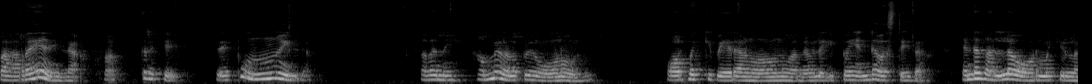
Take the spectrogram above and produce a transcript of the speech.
പറയാനില്ല. അത്രയ്ക്ക്. ഇതിപ്പോൾ ഒന്നുമില്ല. അതന്നെ. അമ്മയുള്ളപ്പോഴേ ഓണമുള്ളൂ. ഓർമ്മയ്ക്ക് പേരാണ് ഓണം എന്ന് പറഞ്ഞ പോലെ ഇപ്പോൾ എന്റെ അവസ്ഥ ഇതാ. എന്റെ നല്ല ഓർമ്മയ്ക്കുള്ള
